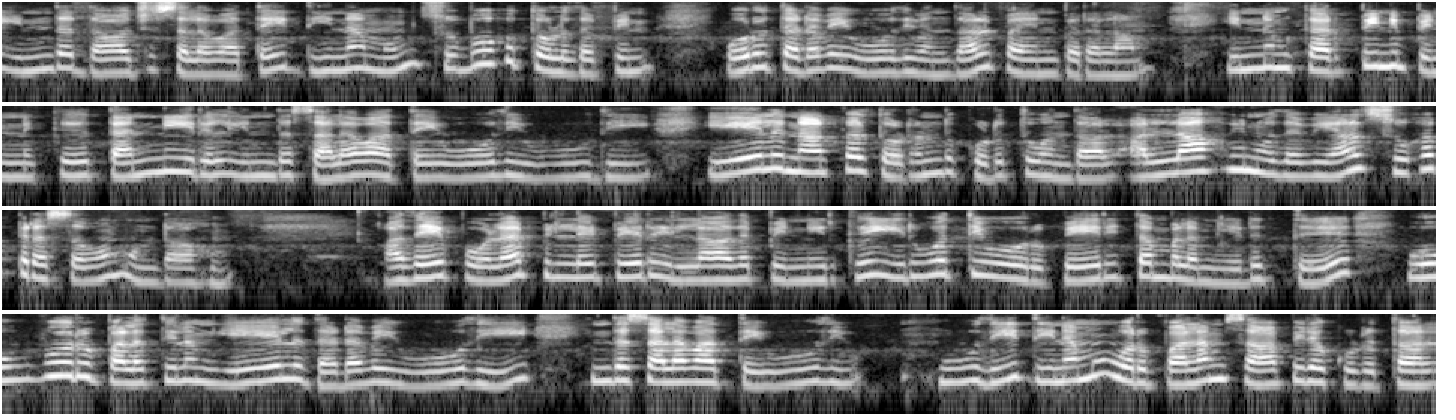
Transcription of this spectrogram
இந்த தாஜு செலவாத்தை தினமும் சுபுகு தொழுத பின் ஒரு தடவை ஓதி வந்தால் பயன்பெறலாம். இன்னும் கர்ப்பிணி பெண்ணுக்கு தண்ணீரில் இந்த செலவாத்தை ஓதி ஊதி ஏழு நாட்கள் தொடர்ந்து கொடுத்து வந்தால் அல்லாஹுவின் உதவியால் சுகப்பிரசவம் உண்டாகும். அதே போல் பிள்ளை பேர் இல்லாத பெண்ணிற்கு இருபத்தி ஓரு பேரித்தம்பளம் எடுத்து ஒவ்வொரு பழத்திலும் ஏழு தடவை ஊதி இந்த செலவாத்தை ஊதி ஊதி தினமும் ஒரு பழம் சாப்பிட கொடுத்தால்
